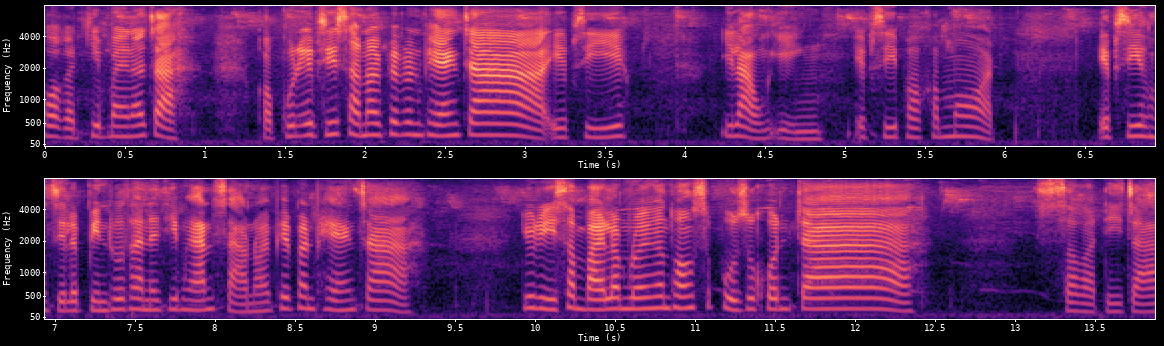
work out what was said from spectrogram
พอๆกันคลิปใหม่นะจ้ะ ขอบคุณเอฟซีสาวน้อยเพชรเป็นแพงจ้าเอฟซีอีหล่าของอิงเอฟซีพอขมอดเอฟซีของศิลปินทุกท่านในทีมงานสาวน้อยเพชรเป็นแพงจ้า อยู่ดีสบายลำรวยเงินท้องสุขผูสุคนจ้า สวัสดีจ้า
